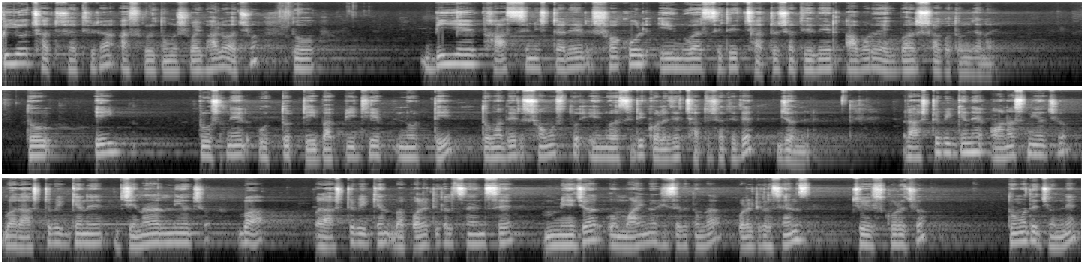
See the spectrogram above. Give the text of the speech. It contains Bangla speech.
প্রিয় ছাত্রছাত্রীরা, আশা করি তোমরা সবাই ভালো আছো। তো বিএ ফার্স্ট সেমিস্টারের সকল ইউনিভার্সিটির ছাত্রছাত্রীদের আবারও একবার স্বাগতম জানাই। তো এই প্রশ্নের উত্তরটি বা পিডিএফ নোটটি তোমাদের সমস্ত ইউনিভার্সিটি কলেজের ছাত্রছাত্রীদের জন্য। রাষ্ট্রবিজ্ঞানে অনার্স নিয়েছো বা রাষ্ট্রবিজ্ঞানে জেনারেল নিয়েছো বা রাষ্ট্রবিজ্ঞান বা পলিটিক্যাল সায়েন্সে মেজর ও মাইনর হিসেবে তোমরা পলিটিক্যাল সায়েন্স চয়েস করেছ? তোমাদের জন্যে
